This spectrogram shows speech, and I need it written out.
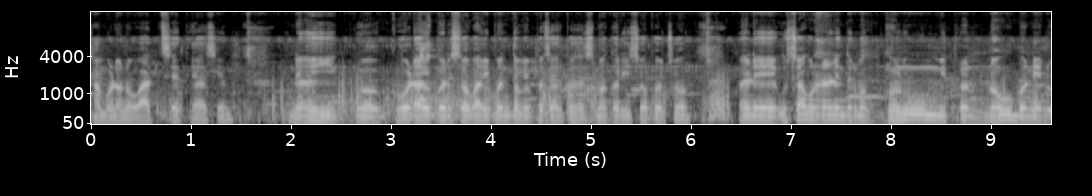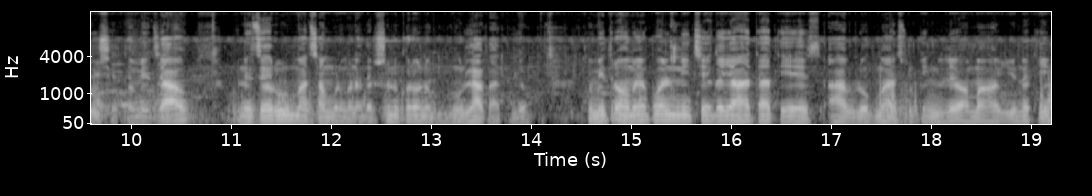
ચામુંડાનો વાત છે ત્યાં છે. ને અહીં ઘોડા ઉપર સવારી પણ તમે પચાસ પચાસમાં કરી શકો છો. અને ઊંચા કોટડાની અંદરમાં ઘણું મિત્ર નવું બનેલું છે. તમે જાઓ અને જરૂર મા શામળમાના દર્શન કરો અને મુલાકાત લો. તો મિત્રો, અમે પણ નીચે ગયા હતા તે આ વ્લોગમાં શૂટિંગ લેવામાં આવ્યું નથી.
